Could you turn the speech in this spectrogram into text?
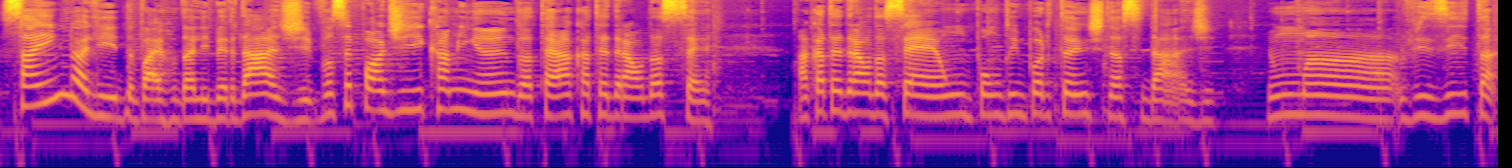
Saindo ali do bairro da Liberdade, você pode ir caminhando até a Catedral da Sé. A Catedral da Sé é um ponto importante da cidade. Uma visita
